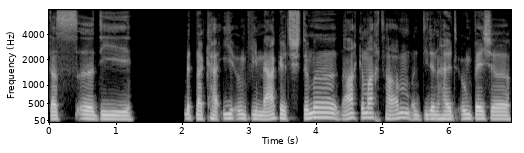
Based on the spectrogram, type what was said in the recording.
dass äh, die mit einer KI irgendwie Merkels Stimme nachgemacht haben und die dann halt irgendwelche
